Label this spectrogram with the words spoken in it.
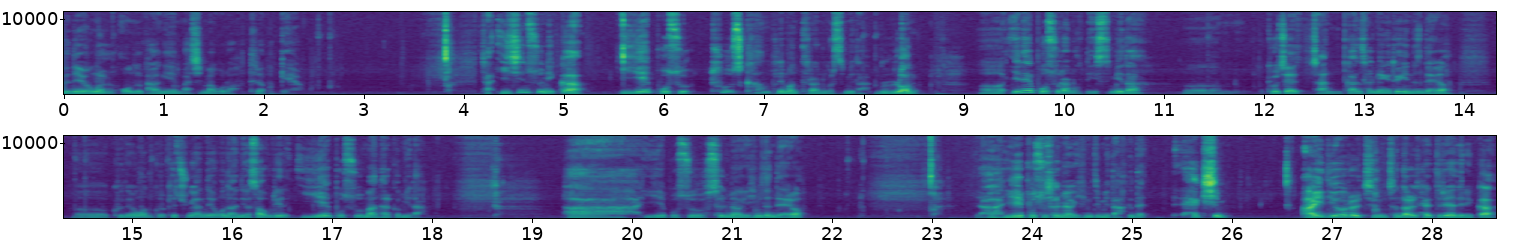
그 내용을 오늘 강의의 마지막으로 드려볼게요. 자, 이진수니까 2의 보수, 2's complement라는 걸 씁니다. 물론 어, 1의 보수라는 것도 있습니다. 어, 교재 잠깐 설명이 되어 있는데요. 어, 그 내용은 그렇게 중요한 내용은 아니어서 우리는 2의 보수만 할 겁니다. 아, 2의 보수 설명하기 힘든데요. 야, 2의 보수 설명하기 힘듭니다. 근데 핵심, 아이디어를 지금 전달해 드려야 되니까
